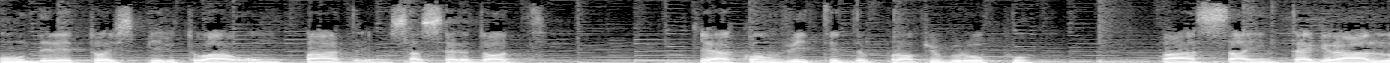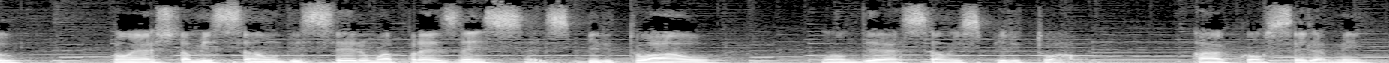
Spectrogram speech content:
um diretor espiritual, um padre, um sacerdote, que a convite do próprio grupo passa a integrá-lo com esta missão de ser uma presença espiritual, uma direção espiritual. Aconselhamento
